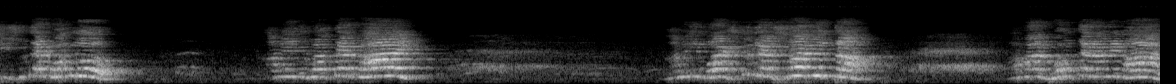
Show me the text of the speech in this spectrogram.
শিশুদের বন্ধু। আমি যুবকদের ভাই। আমি বয়স্কদের সহযোদ্ধা আমার ভক্তের আমি ভাই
